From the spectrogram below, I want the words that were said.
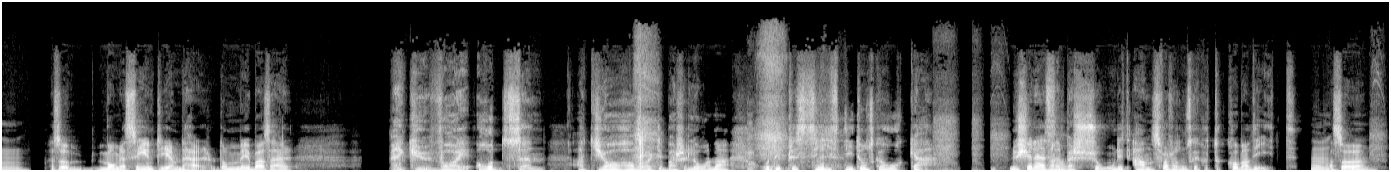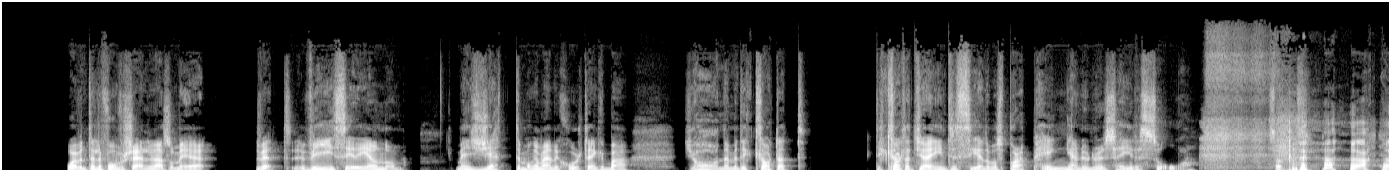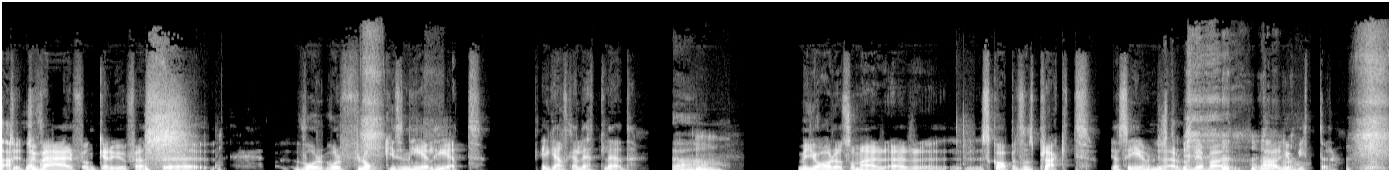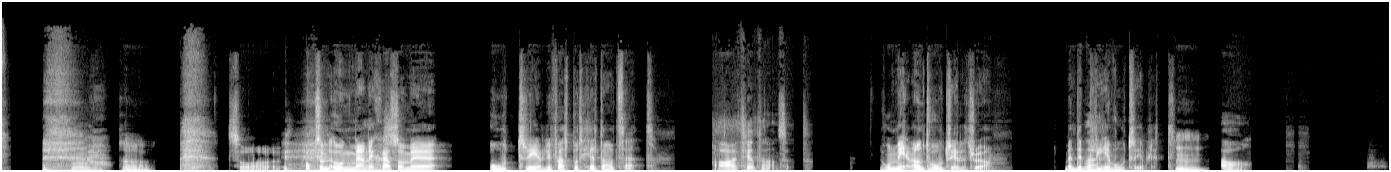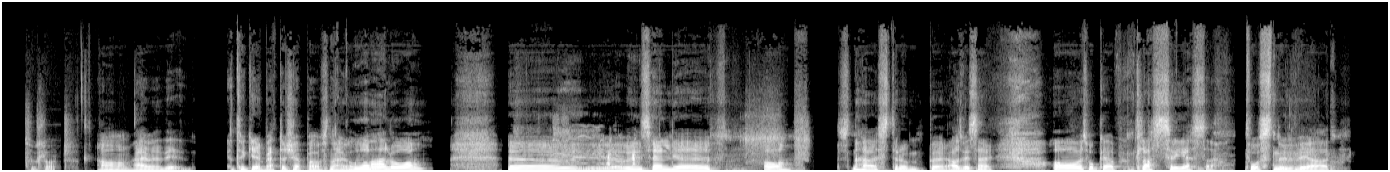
Mm. Alltså, många ser ju inte igenom det här. De är ju bara så här, Men gud, vad är oddsen att jag har varit i Barcelona och det är precis dit hon ska åka? Nu känner jag nästan Ja. personligt ansvar för att hon ska komma dit. Mm. Alltså, mm. Och även telefonförsäljarna som är, du vet, vi ser igenom dem. Men jättemånga människor tänker bara, ja, nej men det är klart att det är klart att jag är intresserad av att spara pengar nu när du säger det så. Så att, ty tyvärr funkar det ju för att eh, vår, vår flock i sin helhet är ganska lättledd. Ja. Mm. Men jag då som är, är skapelsens prakt, jag ser ju det där det. och då blir jag bara arg och bitter. Mm. Så, också en ung människa som är otrevlig fast på ett helt annat sätt. ja, ett helt annat sätt. Hon menar inte att vara otrevlig tror jag. Men det Nej. blev otrevligt. Mm. Ja. Såklart. Ja, det, jag tycker det är bättre att köpa sådana här, åh hallå, uh, vi säljer, ja, såna här strumpor, alltså sådana här, åh, vi ska åka på klassresa. Två snuviga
